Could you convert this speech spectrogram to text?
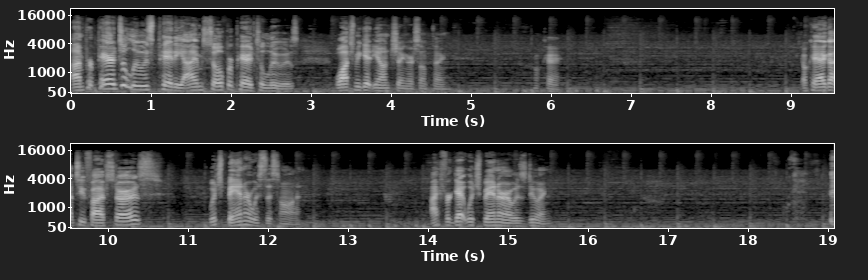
I'm prepared to lose pity. I'm so prepared to lose. Watch me get Yanqing or something. Okay. Okay, I got two five stars. Which banner was this on? I forget which banner I was doing.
